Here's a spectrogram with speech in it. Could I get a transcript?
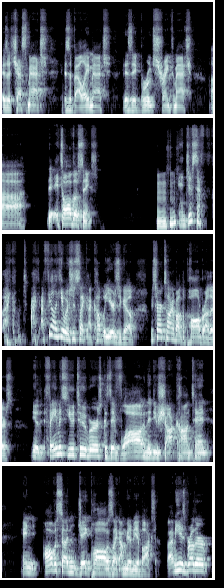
is a chess match. It is a ballet match. It is a brute strength match. Uh, it's all those things hmm and just a, like I feel like it was just like a couple years ago we started talking about the Paul brothers, you know, famous YouTubers because they vlog and they do shock content, and all of a sudden Jake Paul is like, I'm going to be a boxer. I mean, his brother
